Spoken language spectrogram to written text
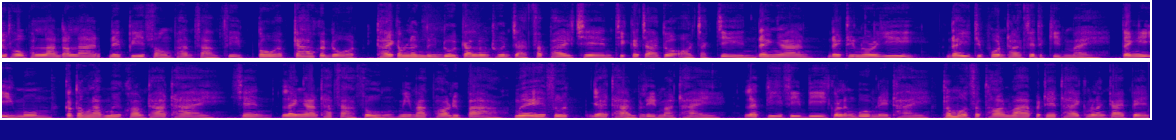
5.6 พันล้านดอลลาร์ในปี 2030 โตแบบก้าวกระโดด ไทยกำลังดึงดูดการลงทุนจากซัพพลายเชนที่กระจายตัวออกจากจีน ได้งาน ได้เทคโนโลยี ได้อิทธิพลทางเศรษฐกิจใหม่ แต่ในอีกมุมก็ต้องรับมือความท้าทาย เช่น แรงงานทักษะสูงมีมากพอหรือเปล่า เมื่อเอซุสย้ายฐานผลิตมาไทย และ PCB กำลังบูมในไทย ทั้งหมดสะท้อนว่าประเทศไทยกำลังกลายเป็น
